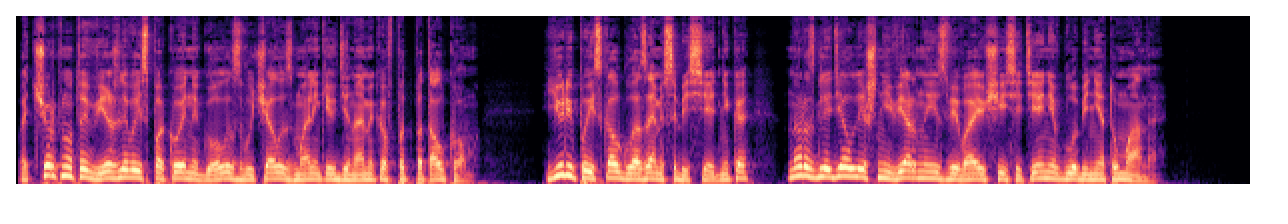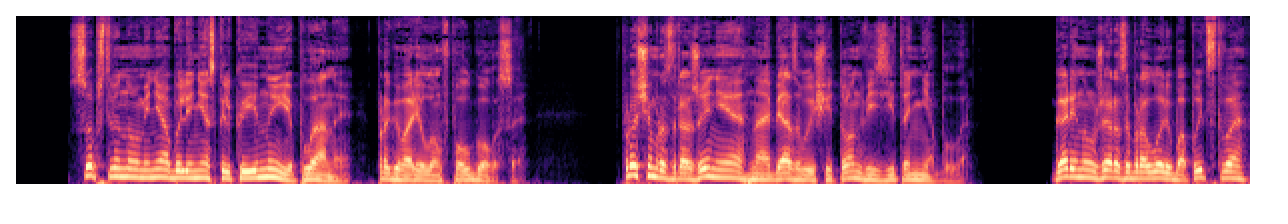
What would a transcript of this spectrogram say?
Подчеркнуто вежливый и спокойный голос звучал из маленьких динамиков под потолком. Юрий поискал глазами собеседника, но разглядел лишь неверные извивающиеся тени в глубине тумана. «Собственно, у меня были несколько иные планы», — проговорил он в полголоса. Впрочем, раздражения на обязывающий тон визита не было. Гарина уже разобрало любопытство,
